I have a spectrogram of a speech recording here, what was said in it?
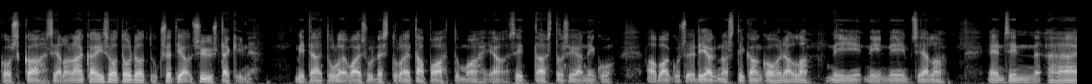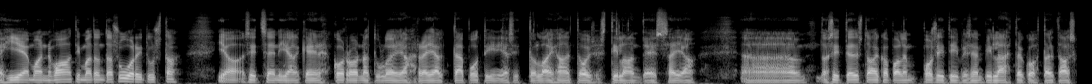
koska siellä on aika isot odotukset ja syystäkin mitä tulevaisuudessa tulee tapahtumaan. Ja sitten taas tosiaan niin kuin diagnostikan kohdalla, niin, niin, niin siellä on ensin ää, hieman vaatimatonta suoritusta ja sitten sen jälkeen korona tulee ja räjäyttää potiin ja sitten ollaan ihan toisessa tilanteessa. Ja, ää, no sitten tietysti aika paljon positiivisempi lähtökohta taas,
